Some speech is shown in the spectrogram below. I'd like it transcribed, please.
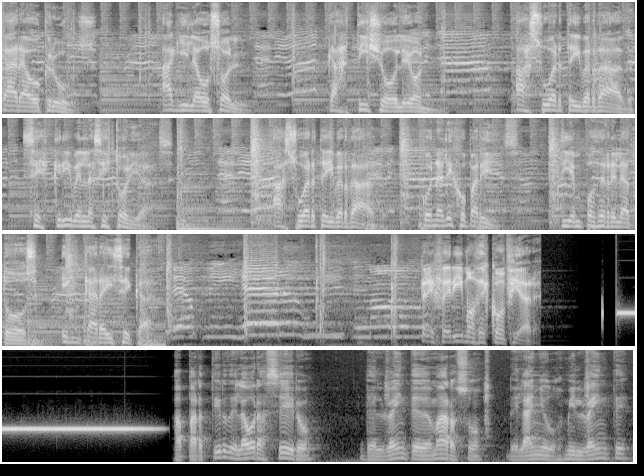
cara o cruz, águila o sol, castillo o león. A suerte y verdad se escriben las historias. A suerte y verdad, con Alejo París. Tiempos de relatos en cara y seca. Preferimos desconfiar. A partir de la hora cero del 20 de marzo del año 2020,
